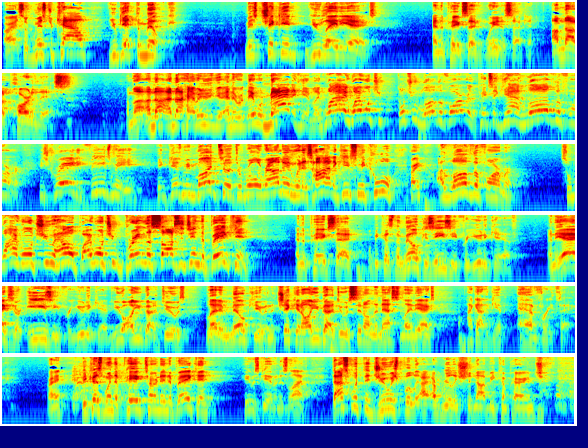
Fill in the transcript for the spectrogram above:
All right, so Mr. Cow, you get the milk. Miss Chicken, you lay the eggs. And the pig said, wait a second, I'm not a part of this. I'm not, I'm not, I'm not having anything. And they were, they were mad at him. Like, why? Why won't you? Don't you love the farmer? The pig said, yeah, I love the farmer. He's great. He feeds me. He, he gives me mud to, to roll around in when it's hot and it keeps me cool. Right? I love the farmer. So why won't you help? Why won't you bring the sausage and the bacon? And the pig said, Well, because the milk is easy for you to give, and the eggs are easy for you to give. You all you got to do is let him milk you, and the chicken, all you got to do is sit on the nest and lay the eggs. I got to give everything. Right? Because when the pig turned into bacon, he was giving his life. That's what the Jewish believe. I really should not be comparing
